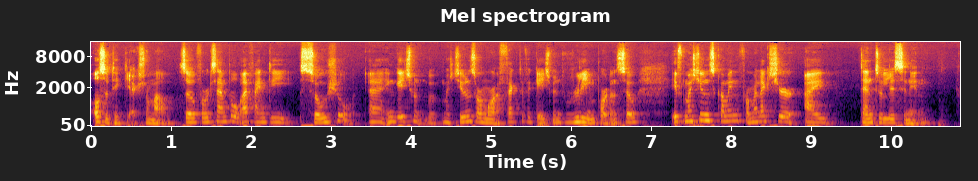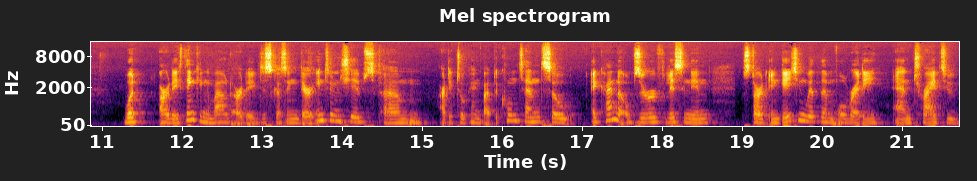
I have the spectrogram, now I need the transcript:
also take the extra mile. So, for example, I find the social uh, engagement with my students or more affective engagement really important. So, if my students come in for my lecture, I tend to listen in. What are they thinking about? Are they discussing their internships? Um, are they talking about the content? So, I kind of observe, listen in, start engaging with them already, and try to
